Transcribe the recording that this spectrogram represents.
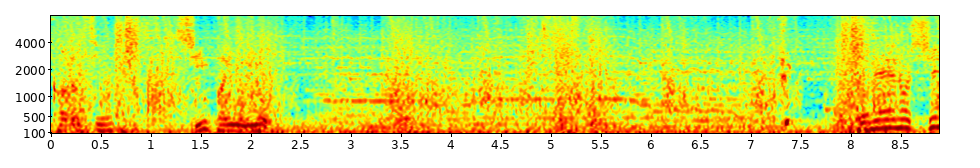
殺すよ。心配無用。てめえの信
